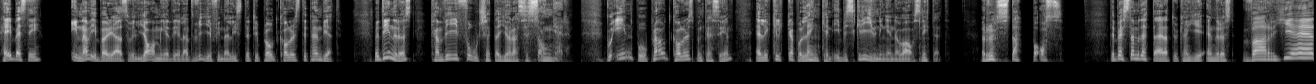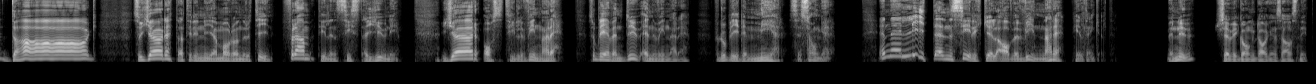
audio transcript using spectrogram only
Hej bästi! Innan vi börjar så vill jag meddela att vi är finalister till Proudcaller-stipendiet. Med din röst kan vi fortsätta göra säsonger. Gå in på proudcallers.se eller klicka på länken i beskrivningen av avsnittet. Rösta på oss! Det bästa med detta är att du kan ge en röst varje dag. Så gör detta till din nya morgonrutin fram till den sista juni. Gör oss till vinnare, så blir även du en vinnare, för då blir det mer säsonger. En eh, liten cirkel av vinnare helt enkelt. Men nu kör vi igång dagens avsnitt.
